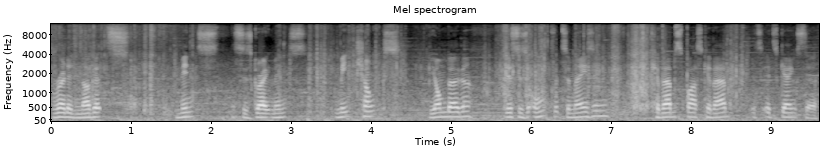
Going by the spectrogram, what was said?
Breaded nuggets, mince. This is great mince. Meat chunks, Beyond Burger. This is oomph, it's amazing. Kebab, spice kebab, it's, it's gangster.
